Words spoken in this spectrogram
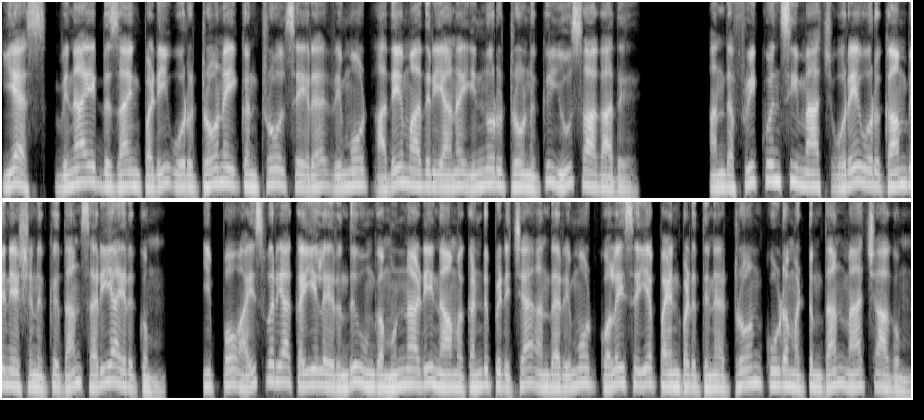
எஸ் விநாயக் டிசைன் படி ஒரு ட்ரோனை கண்ட்ரோல் செய்யற ரிமோட் அதே மாதிரியான இன்னொரு ட்ரோனுக்கு யூஸ் ஆகாது. அந்த ஃப்ரீக்வன்சி மேட்ச் ஒரே ஒரு காம்பினேஷனுக்கு தான் சரியா இருக்கும். இப்போ ஐஸ்வர்யா கையில இருந்து உங்க முன்னாடி நாம கண்டுபிடிச்ச அந்த ரிமோட் கொலை செய்ய பயன்படுத்தின ட்ரோன் கூட மட்டும்தான் மேட்ச் ஆகும்.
